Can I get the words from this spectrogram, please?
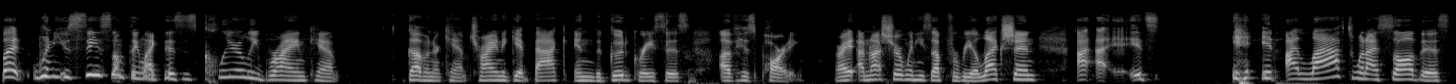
But when you see something like this, is clearly Brian Kemp, Governor Kemp, trying to get back in the good graces of his party. Right? I'm not sure when he's up for reelection. I, I it's it, it I laughed when I saw this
